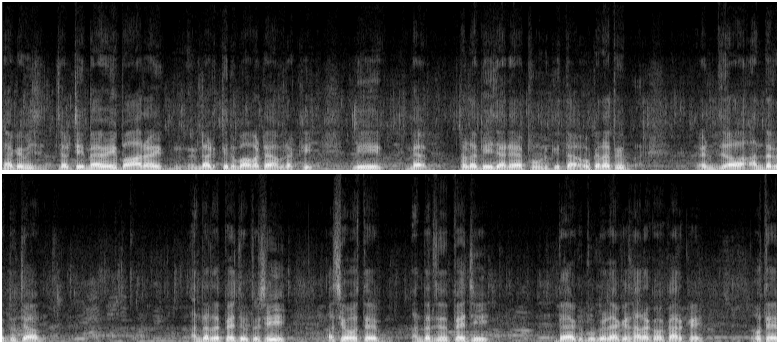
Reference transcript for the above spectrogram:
ਮੈਂ ਕਿਹਾ ਵੀ ਚਲ ਠੀਕ ਮੈਂ ਵੀ ਬਾਹਰ ਆਈ, ਲੜਕੇ ਨੂੰ ਬਾਵਾ ਟਾਈਮ ਰੱਖੀ ਵੀ ਮੈਂ ਥੋੜਾ ਵੀਜ਼ਾ ਨੇ ਫੋਨ ਕੀਤਾ। ਉਹ ਕਹਿੰਦਾ ਤੂੰ ਅੰਦਰ ਦੂਜਾ ਅੰਦਰ ਤੇ ਭੇਜੋ ਤੁਸੀਂ। ਅਸੀਂ ਉਸ ਤੇ ਅੰਦਰ ਜਦੋਂ ਭੇਜੀ ਬੈਗ ਬੁੱਕ ਲੈ ਕੇ ਸਾਰਾ ਕੁਝ ਕਰਕੇ ਉੱਥੇ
